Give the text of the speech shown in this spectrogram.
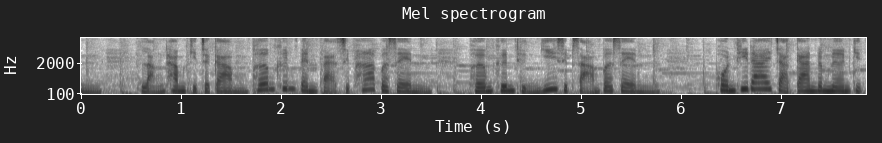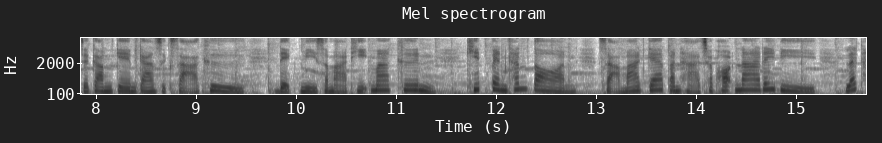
62%หลังทำกิจกรรมเพิ่มขึ้นเป็น 85%เพิ่มขึ้นถึง 23% ผลที่ได้จากการดำเนินกิจกรรมเกมการศึกษาคือ เด็กมีสมาธิมากขึ้น คิดเป็นขั้นตอน สามารถแก้ปัญหาเฉพาะหน้าได้ดี และท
